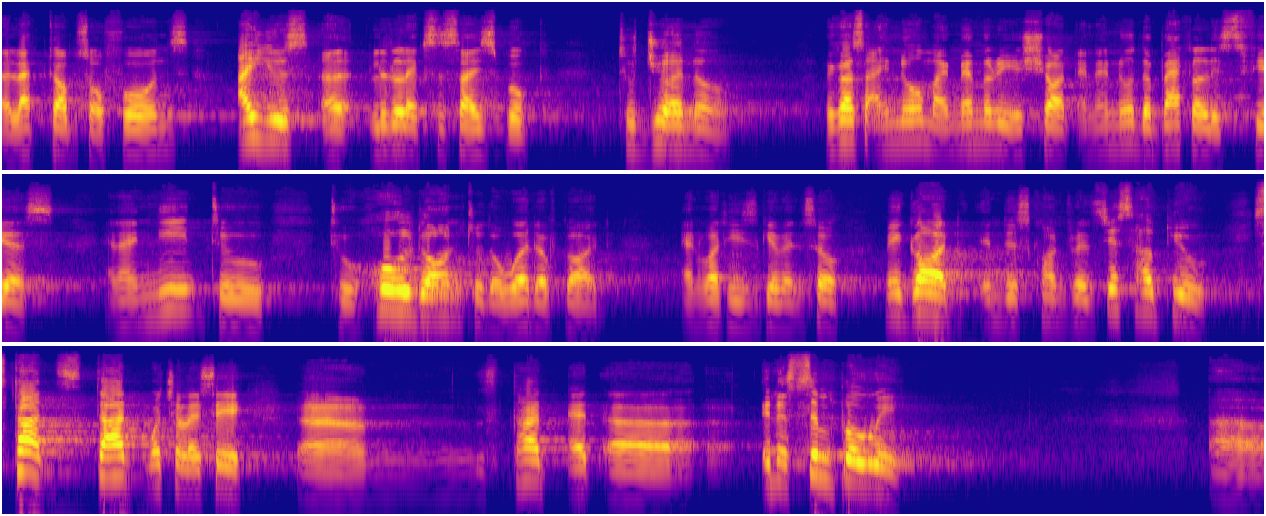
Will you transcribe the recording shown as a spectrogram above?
uh, laptops or phones. I use a little exercise book to journal because I know my memory is short and I know the battle is fierce and I need to to hold on to the Word of God and what He's given. So may God in this conference just help you. Start, start, what shall I say? Um, start at, uh, in a simple way. Uh,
